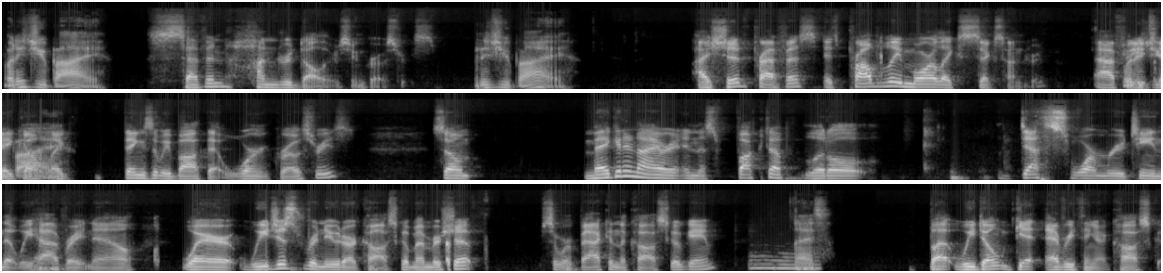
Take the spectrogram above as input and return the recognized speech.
What did you buy? $700 in groceries. What did you buy? i should preface it's probably more like 600 after you did you take out like things that we bought that weren't groceries. So megan and i are in this fucked up little death swarm routine that we have right now where we just renewed our costco membership so we're back in the costco game Nice. but we don't get everything at costco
